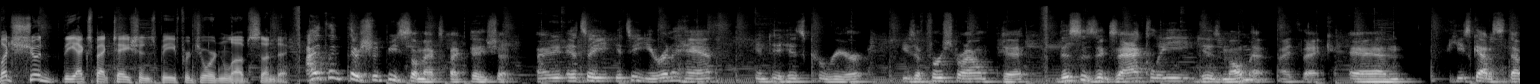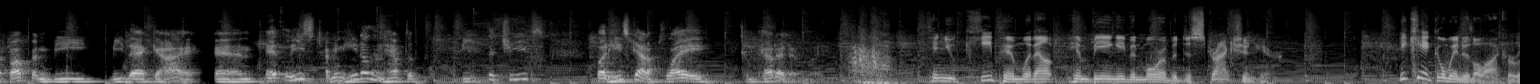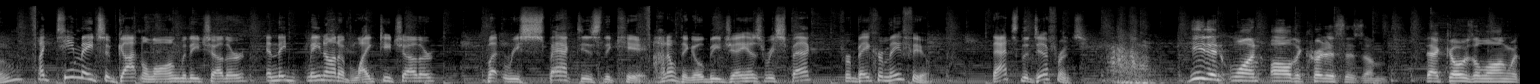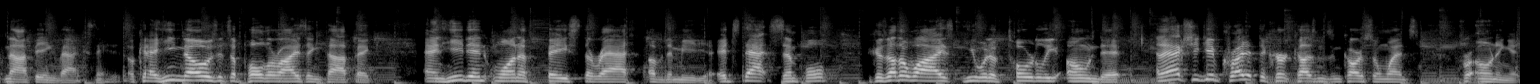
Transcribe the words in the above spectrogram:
What should the expectations be for Jordan Love Sunday? I think there should be some expectation. I mean, it's a it's a year and a half into his career. He's a first round pick. This is exactly his moment, I think. And he's got to step up and be be that guy. And at least, I mean, he doesn't have to beat the Chiefs, but he's got to play competitively. Can you keep him without him being even more of a distraction here? He can't go into the locker room. Like teammates have gotten along with each other and they may not have liked each other, but respect is the key. I don't think OBJ has respect for Baker Mayfield. That's the difference. He didn't want all the criticism that goes along with not being vaccinated. Okay. He knows it's a polarizing topic and he didn't want to face the wrath of the media. It's that simple because otherwise he would have totally owned it. And I actually give credit to Kirk Cousins and Carson Wentz for owning it.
